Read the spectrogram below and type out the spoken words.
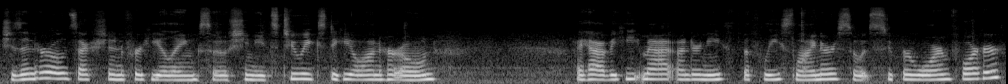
she's in her own section for healing so she needs two weeks to heal on her own. I have a heat mat underneath the fleece liner so it's super warm for her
